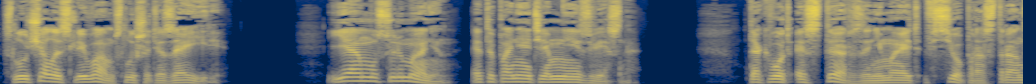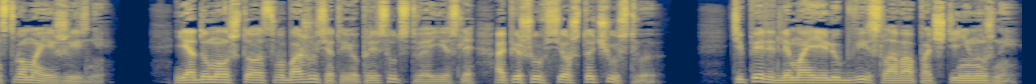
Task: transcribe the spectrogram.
Случалось ли вам слышать о Заире? Я мусульманин, это понятие мне известно. Так вот, Эстер занимает все пространство моей жизни. Я думал, что освобожусь от ее присутствия, если опишу все, что чувствую. Теперь для моей любви слова почти не нужны.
